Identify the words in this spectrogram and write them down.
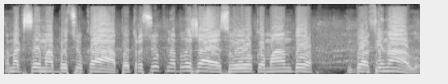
Максима Бицюка. Петросюк наближає свою команду до фіналу.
